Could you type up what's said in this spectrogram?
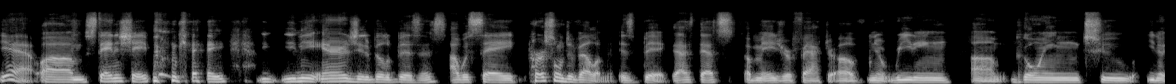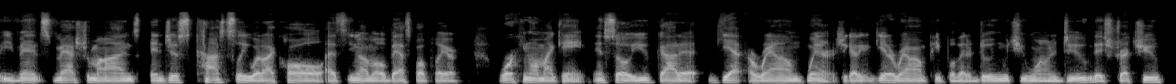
yeah, um, staying in shape. Okay, you, you, need energy to build a business. I would say personal development is big. That's that's a major factor of you know reading, um, going to you know events, masterminds, and just constantly what I call as you know I'm a basketball player working on my game. And so you've got to get around winners. You got to get around people that are doing what you want to do. They stretch you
